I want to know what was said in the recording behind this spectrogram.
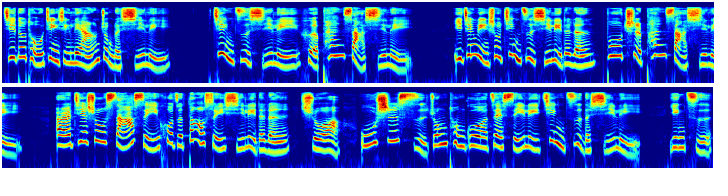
基督徒进行两种的洗礼。浸渍洗礼和喷洒洗礼，已经领受浸渍洗礼的人不吃喷洒洗礼，而接受洒水或者倒水洗礼的人说，巫师始终通过在水里浸渍的洗礼，因此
